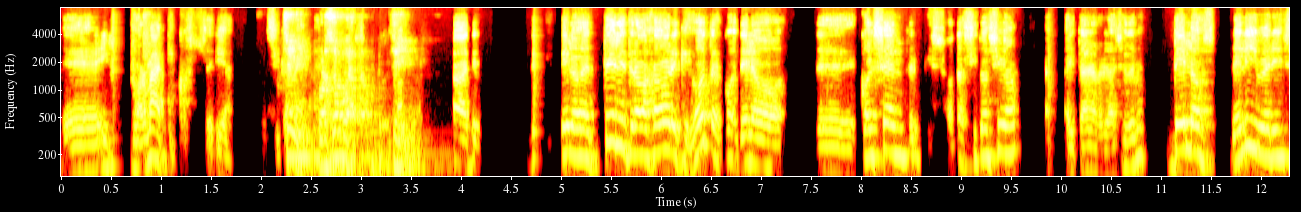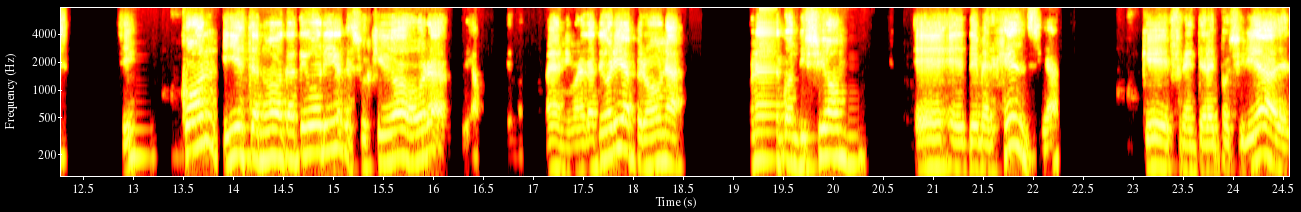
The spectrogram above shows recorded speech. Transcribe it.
eh, informáticos serían. Sí, por supuesto, sí. Ah, de, los de teletrabajadores, que es otra, de los de call center, que es otra situación, ahí está la relación de los deliveries, ¿sí? con, y esta nueva categoría que ha surgido ahora, digamos, no es ninguna categoría, pero una, una condición eh, eh, de emergencia que frente a la imposibilidad de,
